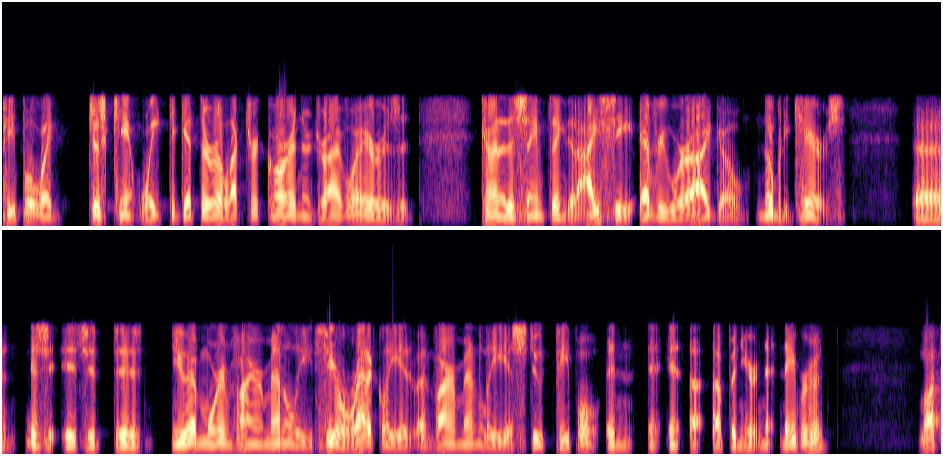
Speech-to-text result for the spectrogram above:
people like just can't wait to get their electric car in their driveway, or is it kind of the same thing that I see everywhere I go? Nobody cares. Uh, is it is it uh, you have more environmentally theoretically environmentally astute people in, in uh, up in your neighborhood? Lots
